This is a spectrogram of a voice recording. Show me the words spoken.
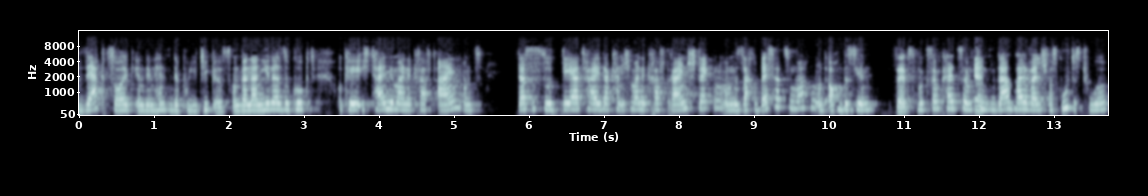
Werkzeug in den Händen der Politik ist. Und wenn dann jeder so guckt, okay, ich teile mir meine Kraft ein und das ist so der Teil, da kann ich meine Kraft reinstecken, um eine Sache besser zu machen und auch ein bisschen Selbstwirksamkeit zu empfinden ja. dabei, weil ich was Gutes tue,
